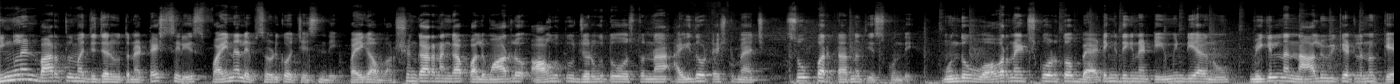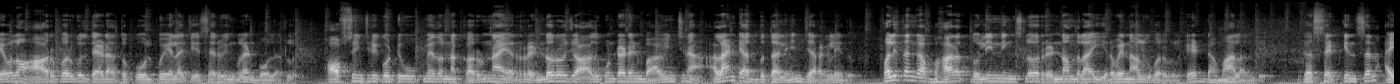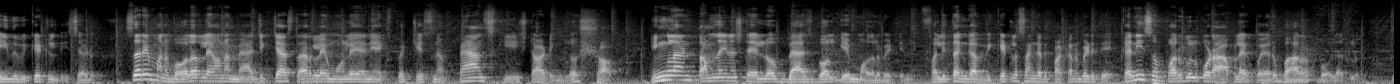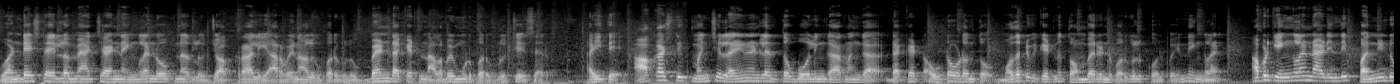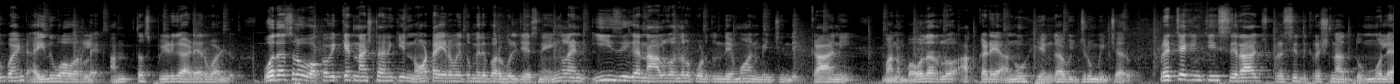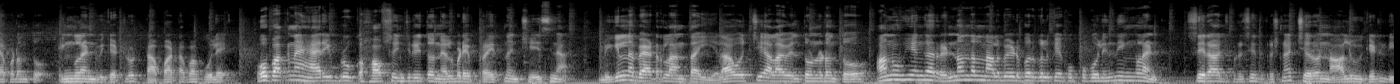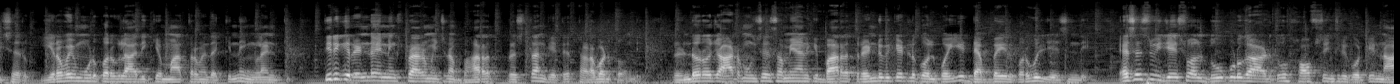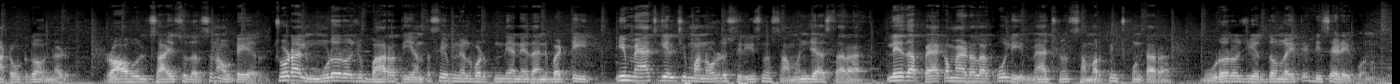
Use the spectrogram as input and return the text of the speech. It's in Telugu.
ఇంగ్లాండ్ భారత్ల మధ్య జరుగుతున్న టెస్ట్ సిరీస్ ఫైనల్ ఎపిసోడ్కి వచ్చేసింది. పైగా వర్షం కారణంగా పలుమార్లు ఆగుతూ జరుగుతూ వస్తున్న ఐదో టెస్ట్ మ్యాచ్ సూపర్ టర్న్ తీసుకుంది. ముందు ఓవర్ నైట్ స్కోర్తో బ్యాటింగ్ దిగిన టీమిండియాను మిగిలిన నాలుగు వికెట్లను కేవలం ఆరు పరుగుల తేడాతో కోల్పోయేలా చేశారు ఇంగ్లాండ్ బౌలర్లు. హాఫ్ సెంచరీ కొట్టి ఊపు మీద ఉన్న కరుణ్ నాయర్ రెండో రోజు ఆదుకుంటాడని భావించిన అలాంటి అద్భుతాలు ఏం జరగలేదు. ఫలితంగా భారత్ తొలి ఇన్నింగ్స్లో రెండు వందల ఇరవై నాలుగు పరుగులకే డమాలంది గస్ ఎట్కిన్సన్ ఐదు వికెట్లు తీశాడు. సరే మన బౌలర్లు ఏమైనా మ్యాజిక్ చేస్తారులేమోలే అని ఎక్స్పెక్ట్ చేసిన ఫ్యాన్స్కి స్టార్టింగ్లో షాక్. ఇంగ్లాండ్ తమదైన స్టైల్లో బ్యాస్ బాల్ గేమ్ మొదలుపెట్టింది. ఫలితంగా వికెట్ల సంగతి పక్కన పెడితే కనీసం పరుగులు కూడా ఆపలేకపోయారు భారత్ బౌలర్లు. వన్డే స్టైల్లో మ్యాచ్ ఆడిన ఇంగ్లాండ్ ఓపెనర్లు జాక్రాలి అరవై నాలుగు పరుగులు బెన్ డకెట్ నలభై మూడు పరుగులు చేశారు. అయితే ఆకాష్దీప్ మంచి లైన్ అండ్ లెంత్తో బౌలింగ్ కారణంగా డకెట్ అవుట్ అవడంతో మొదటి వికెట్ను తొంభై రెండు పరుగులు కోల్పోయింది ఇంగ్లాండ్. అప్పటికి ఇంగ్లాండ్ ఆడింది పన్నెండు పాయింట్ ఐదు ఓవర్లే. అంత స్పీడ్గా ఆడారు వాళ్ళు. ఓ దశలో ఒక వికెట్ నష్టానికి నూట ఇరవై తొమ్మిది పరుగులు చేసిన ఇంగ్లాండ్ ఈజీగా నాలుగు వందలు కొడుతుందేమో అనిపించింది. కానీ మన బౌలర్లు అక్కడే అనూహ్యంగా విజృంభించారు. ప్రత్యేకించి సిరాజ్ ప్రసిద్ధ్ కృష్ణ దుమ్ము లేపడంతో ఇంగ్లాండ్ వికెట్లు టపాటపా కూలే ఓ పక్కన హ్యారీ బ్రూక్ హాఫ్ సెంచరీతో నిలబడే ప్రయత్నం చేసినా మిగిలిన బ్యాటర్లు అంతా ఇలా వచ్చి అలా వెళ్తుండడంతో అనూహ్యంగా రెండు వందల నలభై ఏడు పరుగులకే కుప్పకూలింది ఇంగ్లాండ్. సిరాజ్ ప్రసిద్ధ్ కృష్ణ చెరో నాలుగు వికెట్లు తీశారు. ఇరవై మూడు పరుగుల ఆధిక్యం మాత్రమే దక్కింది ఇంగ్లాండ్కి. తిరిగి రెండో ఇన్నింగ్స్ ప్రారంభించిన భారత్ ప్రస్తుతానికైతే తడబడుతోంది. రెండో రోజు ఆట ముగిసే సమయానికి భారత్ రెండు వికెట్లు కోల్పోయి డెబ్బై ఐదు పరుగులు చేసింది. ఎస్ఎస్వి జైస్వాల్ దూకుడుగా ఆడుతూ హాఫ్ సెంచరీ కొట్టి నాట్అవుట్గా ఉన్నాడు. రాహుల్ సాయి సుదర్శన్ అవుట్ అయ్యారు. చూడాలి మూడో రోజు భారత్ ఎంతసేపు నిలబడుతుంది అనే దాన్ని బట్టి ఈ మ్యాచ్ గెలిచి మన వాళ్ళు సిరీస్ను సమన్ చేస్తారా? లేదా పేక మేడలా కూలి మ్యాచ్ను సమర్పించుకుంటారా? మూడో రోజు యుద్ధంలో అయితే డిసైడ్ అయిపోనుంది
